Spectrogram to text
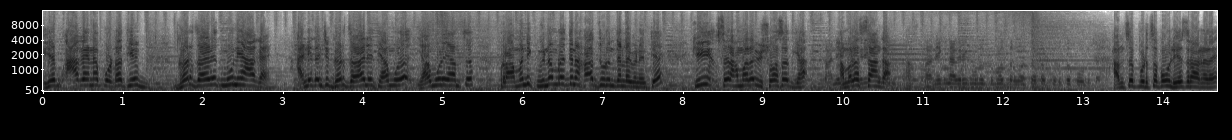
हे आग आहे ना पोटात हे घर जळलेत म्हणून हे आग आहे. अनेकांचे घर जळालेत ह्यामुळं ह्यामुळे आमचं प्रामाणिक विनम्रतेनं हात जोडून त्यांना विनंती आहे की सर आम्हाला विश्वासात घ्या. आम्हाला सांगा. स्थानिक नागरिक म्हणून तुम्हाला सर्वांचं पुढचं पाऊल काय? आमचं पुढचं पाऊल हेच राहणार आहे.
